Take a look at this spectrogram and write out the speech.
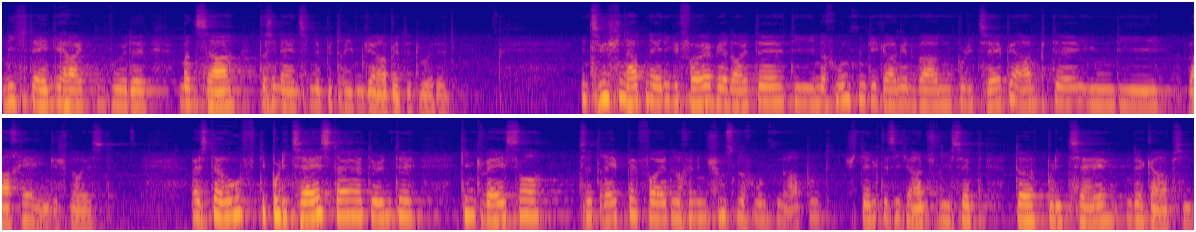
nicht eingehalten wurde. Man sah, dass in einzelnen Betrieben gearbeitet wurde. Inzwischen hatten einige Feuerwehrleute, die nach unten gegangen waren, Polizeibeamte in die Wache eingeschleust. Als der Ruf, die Polizei ist da, ertönte, ging Weißel zur Treppe, feuerte noch einen Schuss nach unten ab und stellte sich anschließend der Polizei und ergab sich.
